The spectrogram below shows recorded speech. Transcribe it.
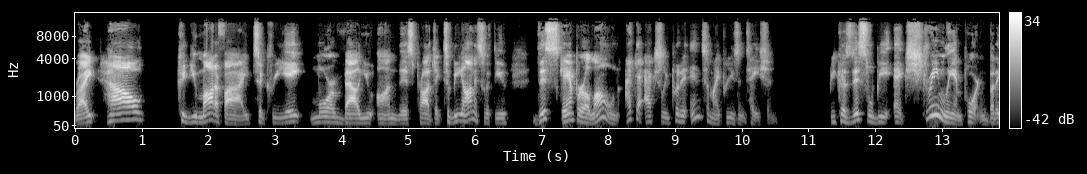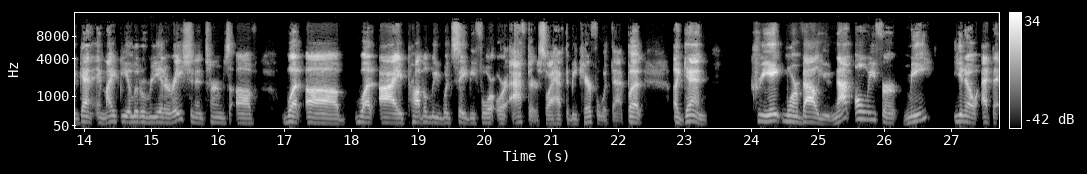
right? How could you modify to create more value on this project? To be honest with you, this scamper alone, I could actually put it into my presentation because this will be extremely important. But again, it might be a little reiteration in terms of what uh what I probably would say before or after. So I have to be careful with that. But again, create more value, not only for me, you know, at the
